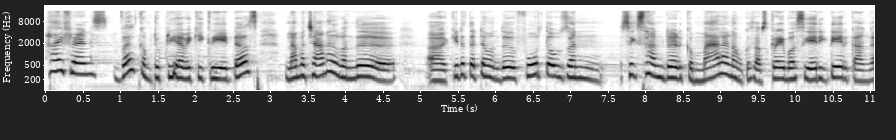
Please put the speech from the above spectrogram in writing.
Hi friends welcome to Priya Vicky creators நம்ம சேனல் வந்து கிட்டத்தட்ட வந்து ஃபோர் தௌசண்ட் சிக்ஸ் ஹண்ட்ரடுக்கு மேலே நமக்கு சப்ஸ்கிரைபர்ஸ் ஏறிக்கிட்டே இருக்காங்க.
